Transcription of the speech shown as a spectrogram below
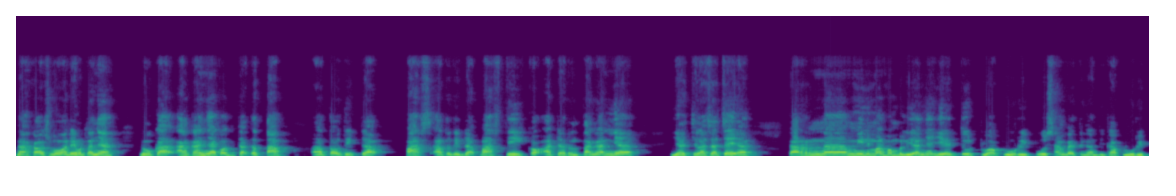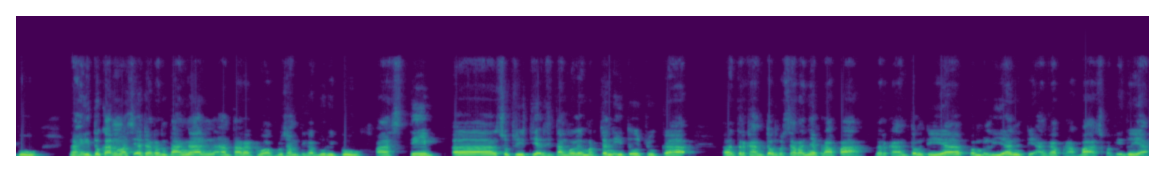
Nah, kalau semua ada yang bertanya, loh kak, angkanya kok tidak tetap atau tidak pas atau tidak pasti, kok ada rentangannya? Ya jelas saja ya, karena minimal pembeliannya yaitu 20.000 sampai dengan 30.000. Nah, itu kan masih ada rentangan antara 20 sampai 30.000. Pasti uh, subsidi yang ditanggung oleh merchant itu juga uh, tergantung besarannya berapa, tergantung dia pembelian di angka berapa, seperti itu ya.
